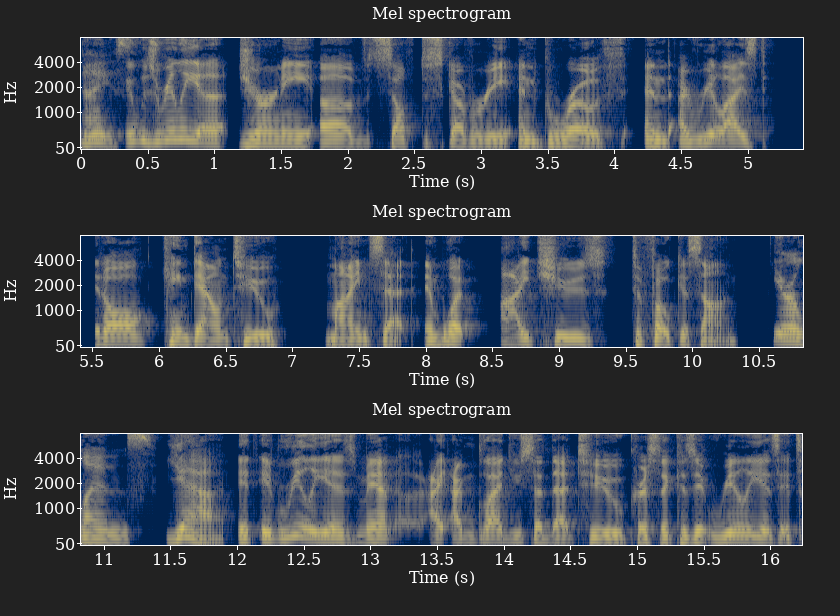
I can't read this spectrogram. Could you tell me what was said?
Nice. It was really a journey of self discovery and growth. And I realized it all came down to mindset and what I choose to focus on. Your lens. Yeah, it, it really is, man. I, I'm glad you said that too, Christa, because it really is. It's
